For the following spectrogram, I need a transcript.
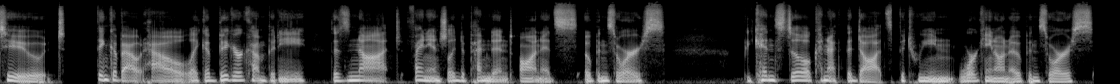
to, to think about how like a bigger company that's not financially dependent on its open source can still connect the dots between working on open source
